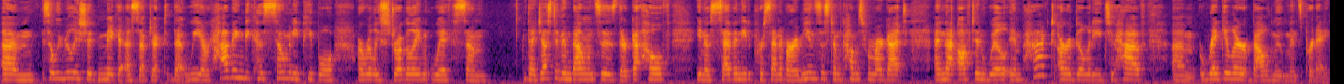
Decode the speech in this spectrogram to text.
Um, so we really should make it a subject that we are having because so many people are really struggling with some digestive imbalances their gut health. You know 70% of our immune system comes from our gut and that often will impact our ability to have um, regular bowel movements per day.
